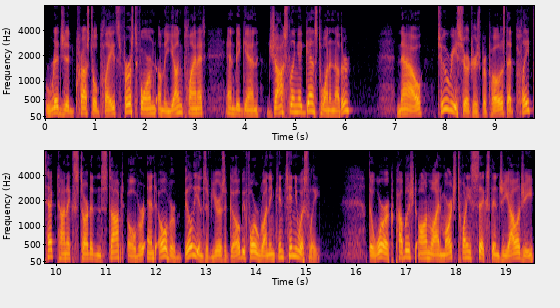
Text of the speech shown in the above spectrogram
rigid crustal plates first formed on the young planet and began jostling against one another. Now, two researchers propose that plate tectonics started and stopped over and over billions of years ago before running continuously. The work, published online March 26th in Geology,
